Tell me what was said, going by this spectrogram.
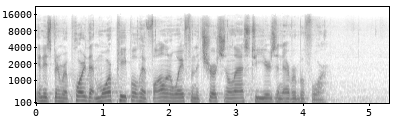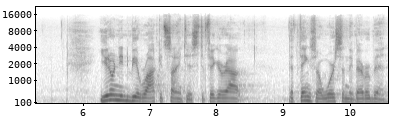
and it's been reported that more people have fallen away from the church in the last two years than ever before. You don't need to be a rocket scientist to figure out that things are worse than they've ever been.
